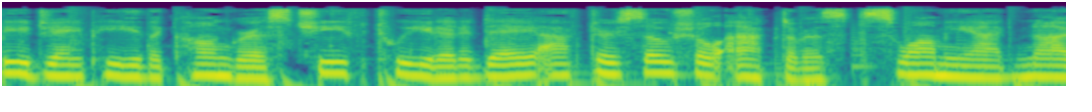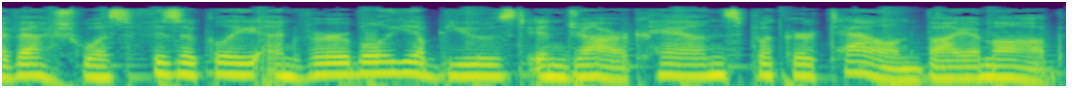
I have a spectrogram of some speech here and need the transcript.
BJP The Congress chief tweeted a day after social activist Swami Agnivesh was physically and verbally abused in Jharkhand's Pakur town by a mob.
